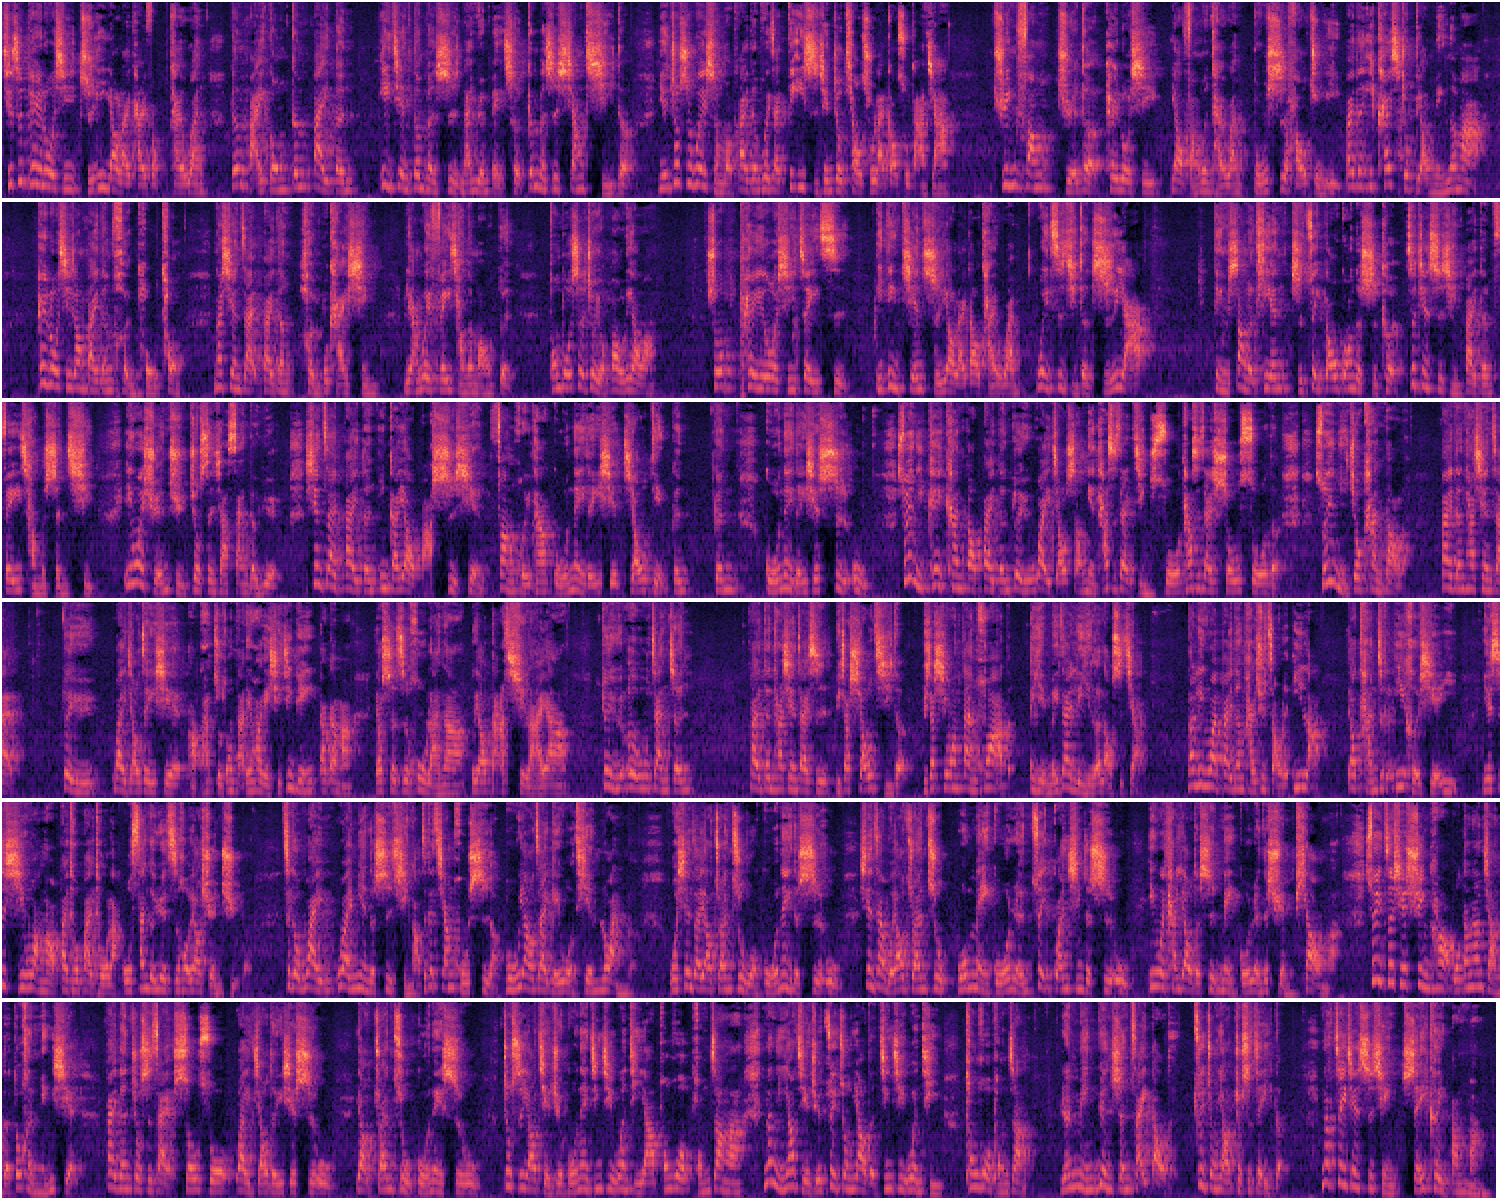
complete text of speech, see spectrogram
其实佩洛西执意要来台风台湾，跟白宫、跟拜登意见根本是南辕北辙，根本是相齐的。也就是为什么拜登会在第一时间就跳出来告诉大家，军方觉得佩洛西要访问台湾不是好主意。拜登一开始就表明了嘛，佩洛西让拜登很头痛。那现在拜登很不开心，两位非常的矛盾。彭博社就有爆料啊，说佩洛西这一次一定坚持要来到台湾，为自己的职涯。顶上了天是最高光的时刻，这件事情拜登非常的生气，因为选举就剩下三个月，现在拜登应该要把视线放回他国内的一些焦点跟跟国内的一些事务，所以你可以看到拜登对于外交上面他是在紧缩，他是在收缩的，所以你就看到了拜登他现在对于外交这一些啊，他主动打电话给习近平要干嘛？要设置护栏啊，不要打起来啊。对于俄乌战争，拜登他现在是比较消极的，比较希望淡化的，也没再理了。老实讲。那另外，拜登还去找了伊朗，要谈这个伊核协议，也是希望哈，拜托拜托啦，我三个月之后要选举了，这个外外面的事情啊，这个江湖事啊，不要再给我添乱了。我现在要专注我国内的事务，现在我要专注我美国人最关心的事务，因为他要的是美国人的选票嘛。所以这些讯号，我刚刚讲的都很明显，拜登就是在收缩外交的一些事务，要专注国内事务，就是要解决国内经济问题啊，通货膨胀啊。那你要解决最重要的经济问题，通货膨胀。人民怨声载道的最重要就是这一个。那这件事情谁可以帮忙？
